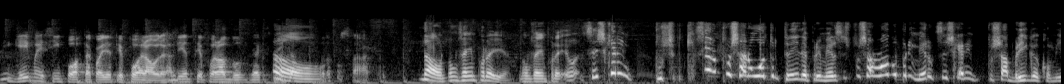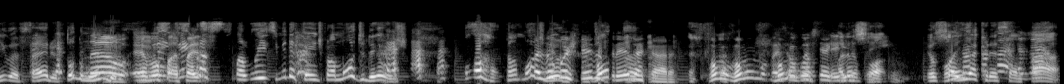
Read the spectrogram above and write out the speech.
Ninguém mais se importa com a linha temporal, né? A linha temporal dos X-Men já Não. tá pro saco. Não, não vem por aí. Não vem por aí. Eu- vocês querem puxar. Por que vocês não puxaram outro trailer primeiro? Vocês puxaram logo o primeiro que vocês querem puxar briga comigo, é sério? Todo mundo. Não, eu vou Vem, fa- vem faz- pra cima, Luiz, me defende, pelo amor de Deus. Porra, pelo amor Mas de eu Deus. gostei do Volta- trailer, cara. Vamos, vamos, Mas vamos eu gostei aqui. Olha só. Eu só ia Já acrescentar tava-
